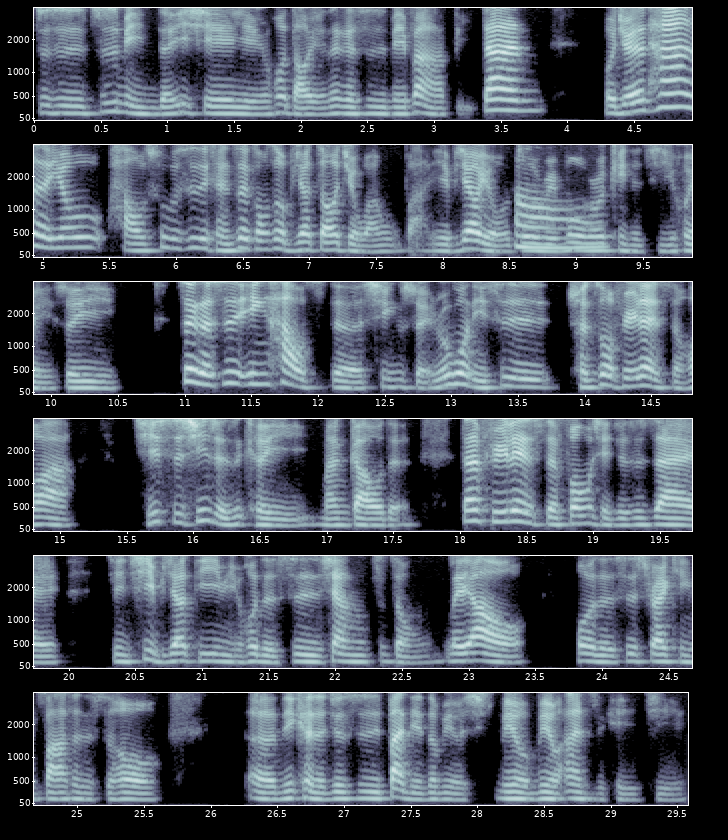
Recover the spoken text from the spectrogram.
就是知名的一些演员或导演，那个是没办法比。但我觉得他的优好处是，可能这个工作比较朝九晚五吧，也比较有多 remote working 的机会，所以这个是 in house 的薪水。如果你是纯做 freelance 的话。其实薪水是可以蛮高的，但 freelance 的风险就是在景气比较低迷，或者是像这种 layout 或者是 striking 发生的时候，呃，你可能就是半年都没有没有没有案子可以接，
